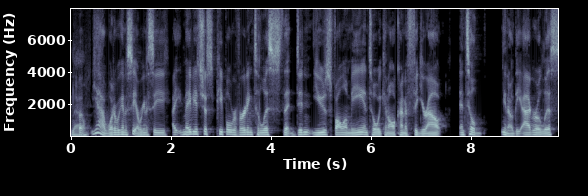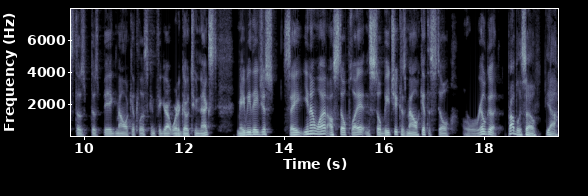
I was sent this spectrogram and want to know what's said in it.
now. But yeah, what are we going to see? Are we going to see? I, maybe it's just people reverting to lists that didn't use follow me until we can all kind of figure out until you know the aggro lists, those those big Malekith lists can figure out where to go to next. Maybe they just say, you know what, I'll still play it and still beat you because Malekith is still real good. Probably so. Yeah.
